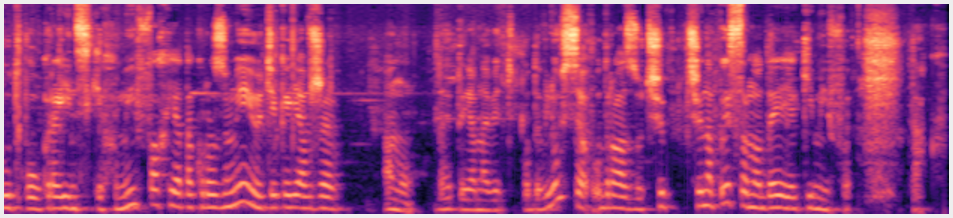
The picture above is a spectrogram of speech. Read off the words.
Тут по українських міфах, я так розумію, тільки я вже. А ну, дайте я навіть подивлюся одразу, чи, чи написано деякі міфи. Так.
